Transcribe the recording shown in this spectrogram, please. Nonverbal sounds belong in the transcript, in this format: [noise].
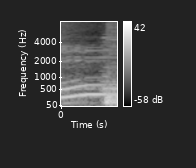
Thank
